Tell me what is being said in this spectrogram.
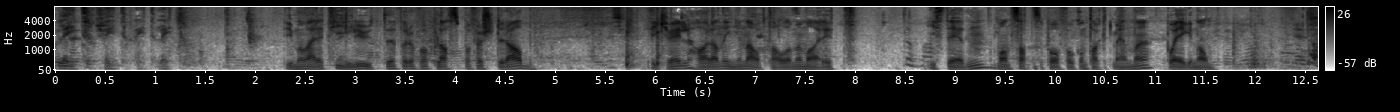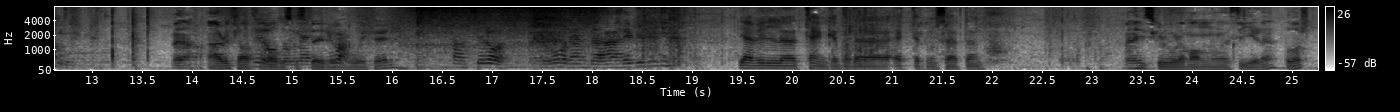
Late, late, late, late. De må være tidlig ute for å få plass på første rad. I kveld har han ingen avtale med Marit. Isteden må han satse på å få kontakt med henne på egen hånd. Er du klar for hva du skal spørre om i kveld? Jeg vil eh, tenke på det etter konserten. Men Husker du hvordan man sier det på norsk?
